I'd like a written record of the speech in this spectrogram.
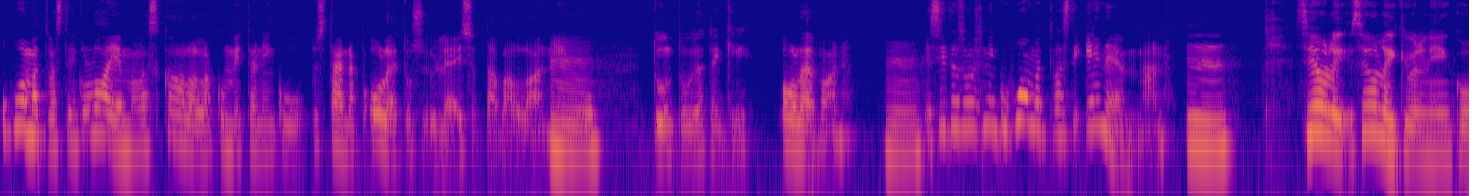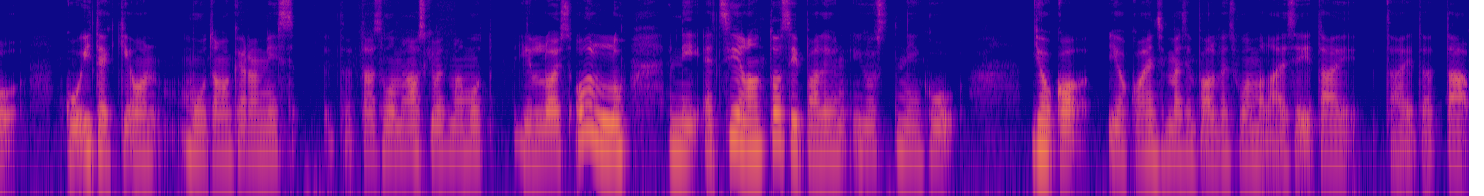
huomattavasti niin kuin laajemmalla skaalalla kuin mitä niin kuin stand-up-oletusyleisö tavallaan niin kuin, Mm. tuntuu jotenkin olevan. Mm. Ja sitä se olisi niin kuin huomattavasti enemmän. Mm. Se, oli, se oli kyllä niin kuin, kun itsekin on muutaman kerran niissä tota, Suomen hauskimmat mammut illoissa ollut, niin että siellä on tosi paljon just niin kuin, joko, joko ensimmäisen palven suomalaisia tai, tai, tota,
